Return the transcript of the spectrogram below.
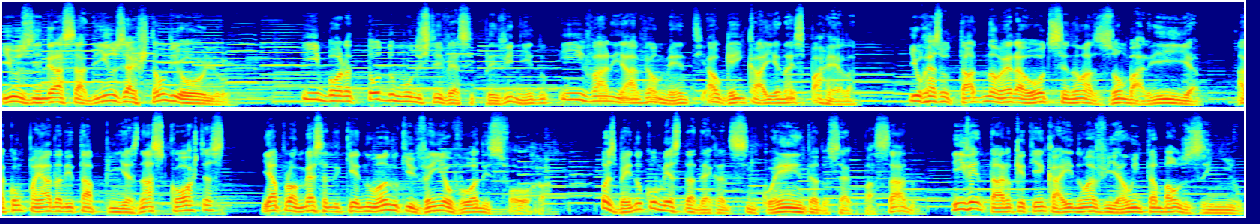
e os engraçadinhos já estão de olho. E embora todo mundo estivesse prevenido, invariavelmente alguém caía na esparrela. E o resultado não era outro senão a zombaria, acompanhada de tapinhas nas costas e a promessa de que no ano que vem eu vou à desforra. Pois bem, no começo da década de 50 do século passado, inventaram que tinha caído um avião em Tambauzinho.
